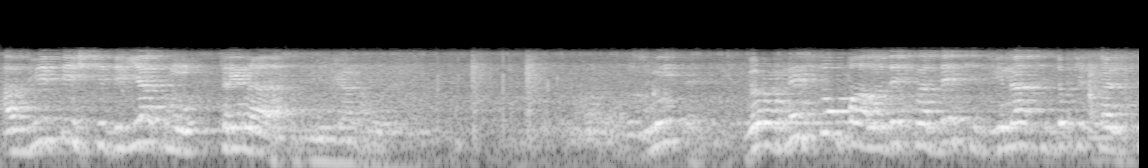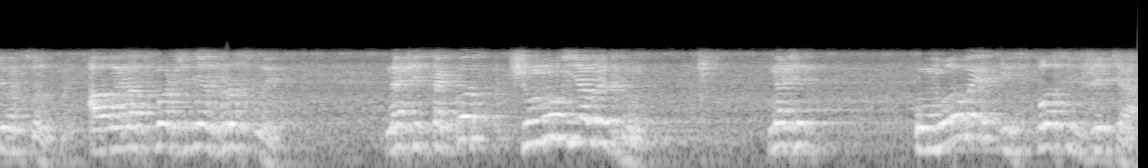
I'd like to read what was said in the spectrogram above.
а в 2009 13 мільярдів гривень. Розумієте? Виробництво впало десь на 10, 12 до 15%, але надходження зросли. Значить, так от, чому я веду? Значить, умови і спосіб життя.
